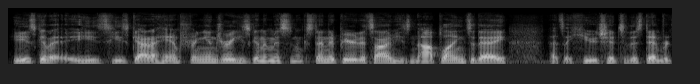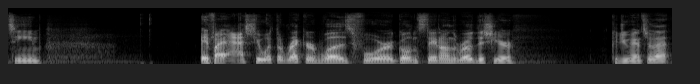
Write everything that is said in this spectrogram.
He's gonna he's he's got a hamstring injury. He's gonna miss an extended period of time. He's not playing today. That's a huge hit to this Denver team. If I asked you what the record was for Golden State on the road this year, could you answer that?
